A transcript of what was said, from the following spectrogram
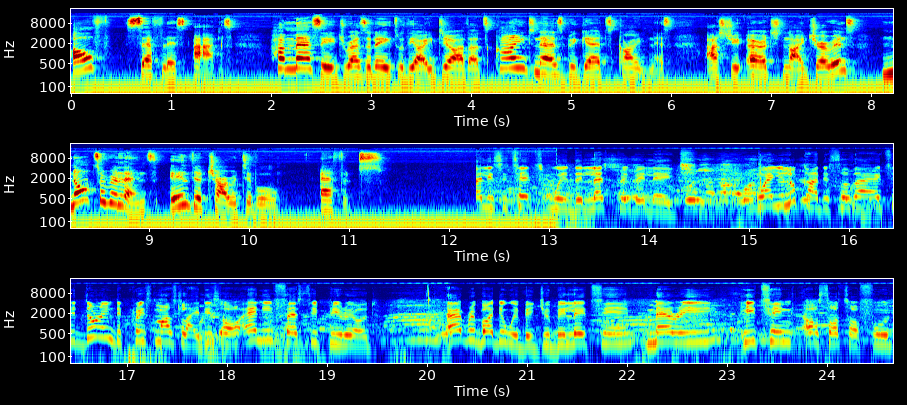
of selfless acts. Her message resonates with the idea that kindness begets kindness, as she urged Nigerians not to relent in their charitable efforts felicitate with the less privileged. When you look at the society during the Christmas like this or any festive period, everybody will be jubilating, merry, eating all sorts of food.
